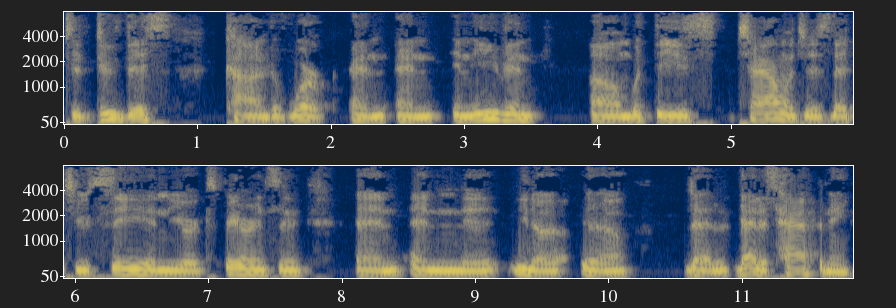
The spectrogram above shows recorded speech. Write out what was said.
to do this kind of work and and and even um, with these challenges that you see and you're experiencing and and uh, you know you know that that is happening.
